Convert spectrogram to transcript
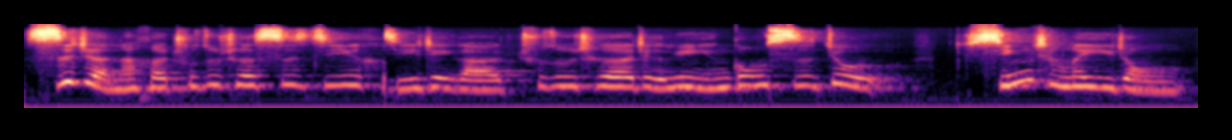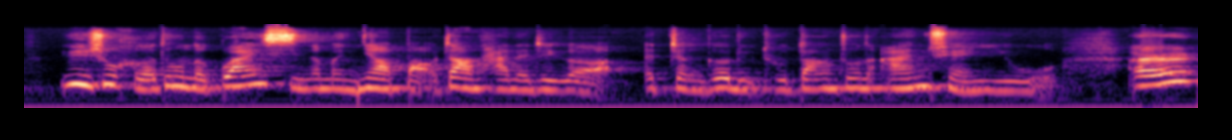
死者呢和出租车司机及这个出租车这个运营公司就。形成了一种运输合同的关系，那么你要保障他的这个整个旅途当中的安全义务。而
